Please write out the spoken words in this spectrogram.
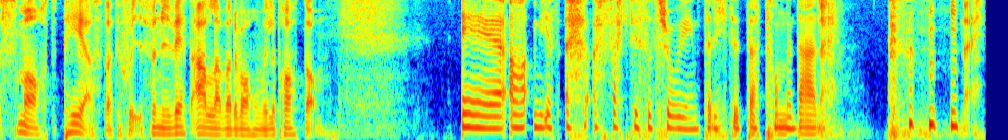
smart PR-strategi, för nu vet alla vad det var hon ville prata om. Eh, ja, men jag, äh, faktiskt så tror jag inte riktigt att hon är där. Nej. Nej.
